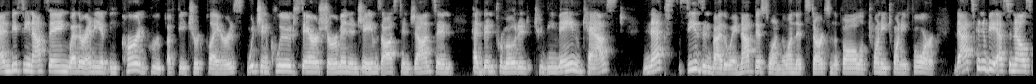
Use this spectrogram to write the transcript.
NBC not saying whether any of the current group of featured players, which include Sarah Sherman and James Austin Johnson, had been promoted to the main cast. Next season, by the way, not this one, the one that starts in the fall of 2024, that's going to be SNL's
